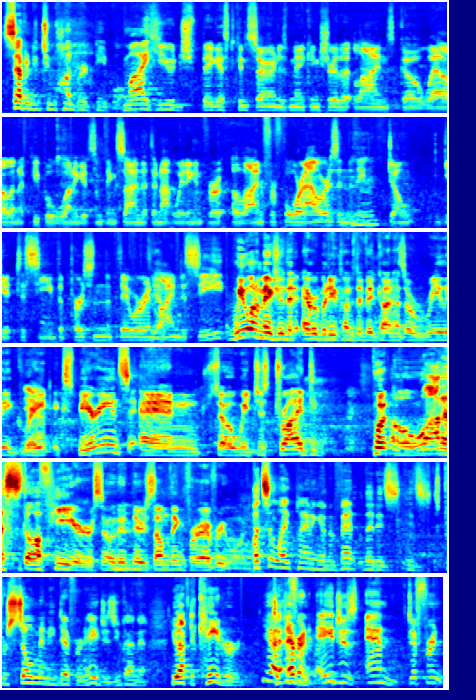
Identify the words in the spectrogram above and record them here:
7,200 people? My huge biggest concern is making sure that lines go well, and if people want to get something signed, that they're not waiting in for a line for four hours and then mm -hmm. they mm-hmm. don't get to see the person that they were in line to see. We want to make sure that everybody who comes to VidCon has a really great yeah. experience, and so we just tried to put a lot of stuff here so that there's something for everyone. What's it like planning an event that is, is for so many different ages? You kind of you have to cater yeah, to different everybody. ages and different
